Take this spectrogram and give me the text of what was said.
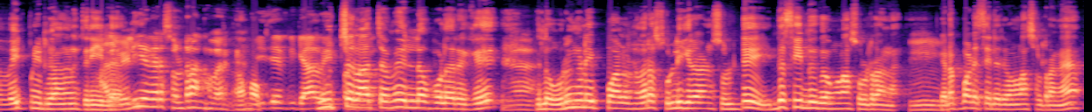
வெயிட் பண்ணிட்டு இருக்காங்கன்னு தெரியல வெளியே வேற சொல்றாங்க பாருங்க. பிஜேபிக்காக கூச்சலாச்சமே இல்ல போல இருக்கு. இதுல ஒருங்கிணைப்பாளர் வேற சொல்லிக்கிறான்னு சொல்லிட்டு இந்த சைடுல இருக்கவங்க எல்லாம் சொல்றாங்க எடப்பாடி சைடுல இருக்கவங்க எல்லாம் சொல்றாங்க.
